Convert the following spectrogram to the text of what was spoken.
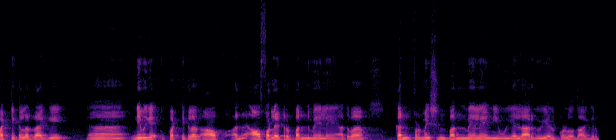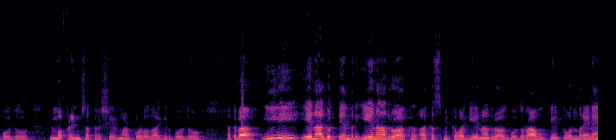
ಪರ್ಟಿಕ್ಯುಲರಾಗಿ ನಿಮಗೆ ಪರ್ಟಿಕ್ಯುಲರ್ ಆಫ್ ಅಂದರೆ ಆಫರ್ ಲೆಟರ್ ಬಂದ ಮೇಲೆ ಅಥವಾ ಕನ್ಫರ್ಮೇಷನ್ ಬಂದ ಮೇಲೆ ನೀವು ಎಲ್ಲರಿಗೂ ಹೇಳ್ಕೊಳ್ಳೋದಾಗಿರ್ಬೋದು, ನಿಮ್ಮ ಫ್ರೆಂಡ್ಸ್ ಹತ್ರ ಶೇರ್ ಮಾಡ್ಕೊಳ್ಳೋದಾಗಿರ್ಬೋದು, ಅಥವಾ ಇಲ್ಲಿ ಏನಾಗುತ್ತೆ ಅಂದರೆ ಏನಾದರೂ ಆಕ, ಆಕಸ್ಮಿಕವಾಗಿ ಏನಾದರೂ ಆಗ್ಬೋದು. ರಾಹು ಕೇತು ಅಂದ್ರೇ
